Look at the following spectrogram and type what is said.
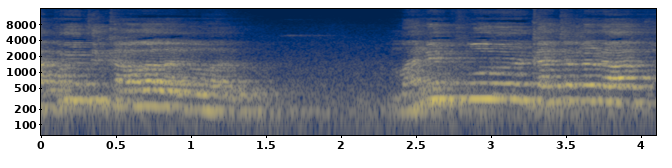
అభివృద్ధి కావాలన్న వారు మణిపూర్ ఘటన రాకూడదు.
